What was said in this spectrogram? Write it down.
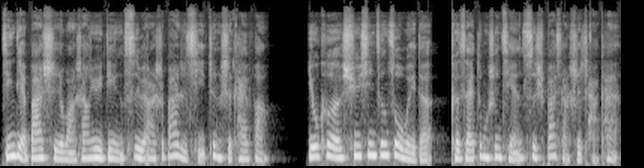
景点巴士网上预订，四月二十八日起正式开放。游客需新增座位的，可在动身前四十八小时查看。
